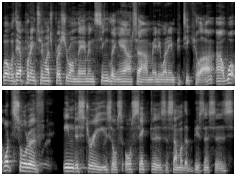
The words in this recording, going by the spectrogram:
Well, without putting too much pressure on them and singling out um, anyone in particular, uh, what what sort of industries or, or sectors are some of the businesses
